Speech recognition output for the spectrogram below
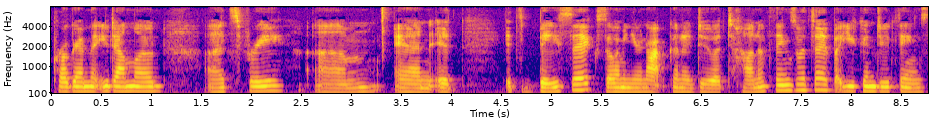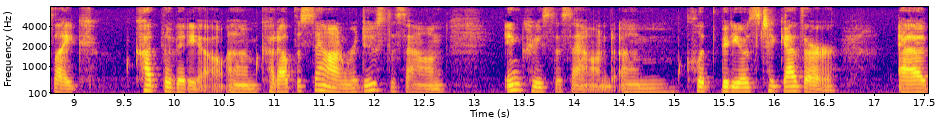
program that you download. Uh, it's free, um, and it it's basic. So I mean, you're not gonna do a ton of things with it, but you can do things like cut the video, um, cut out the sound, reduce the sound. increase the sound, um, clip videos together, add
